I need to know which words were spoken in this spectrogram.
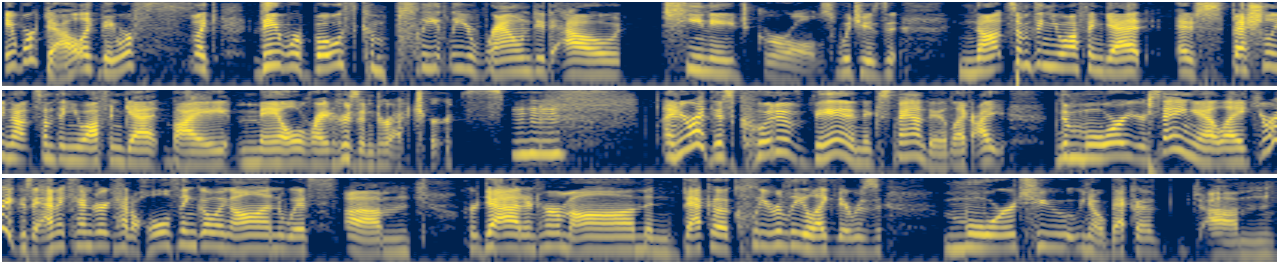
it worked out like they were f- like they were both completely rounded out teenage girls which is not something you often get especially not something you often get by male writers and directors Mhm. And you're right this could have been expanded. Like i the more you're saying it like you're right because anna kendrick had a whole thing going on with um her dad and her mom and becca clearly like there was more to you know becca um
